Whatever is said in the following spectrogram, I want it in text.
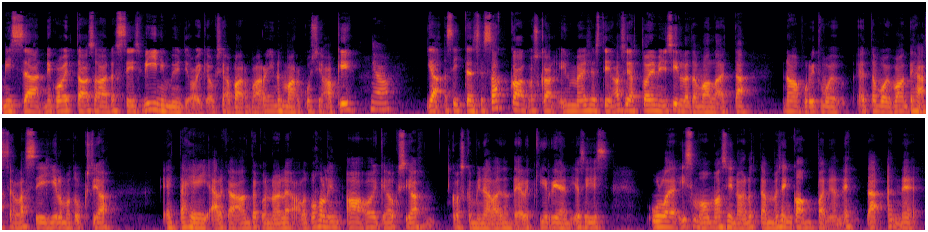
missä ne koittaa saada siis viinimyyntioikeuksia barbaariin Markus ja Aki. Joo. Ja sitten se sakkaa, koska ilmeisesti asiat toimii sillä tavalla, että naapurit voi, että voi vaan tehdä sellaisia ilmoituksia, että hei, älkää antako noille alkoholin A-oikeuksia, koska minä laitan teille kirjeen. Ja siis Ulla ja Ismo on masinoinut tämmöisen kampanjan, että ne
